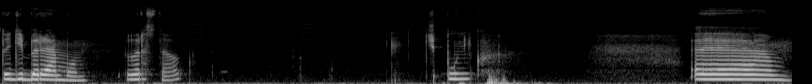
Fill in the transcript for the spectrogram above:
Тоді беремо верстак. Чпуньк. Е,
